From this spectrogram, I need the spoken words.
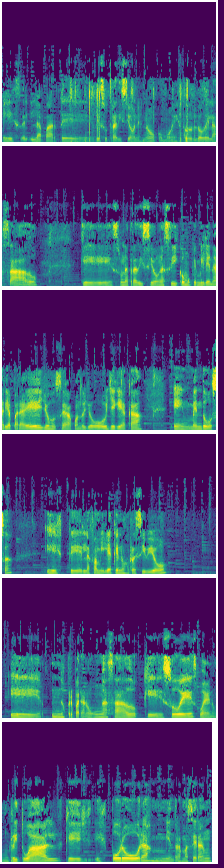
es la parte de sus tradiciones, ¿no? Como esto, lo del asado, que es una tradición así como que milenaria para ellos. O sea, cuando yo llegué acá en Mendoza, este, la familia que nos recibió eh, nos prepararon un asado que eso es, bueno, un ritual que es por horas mientras maceran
